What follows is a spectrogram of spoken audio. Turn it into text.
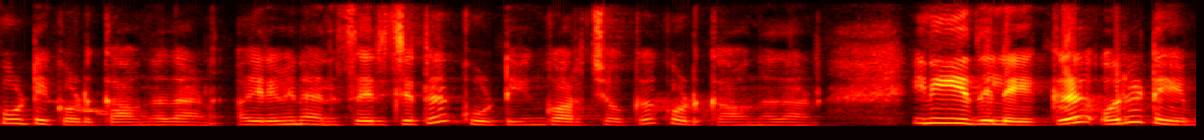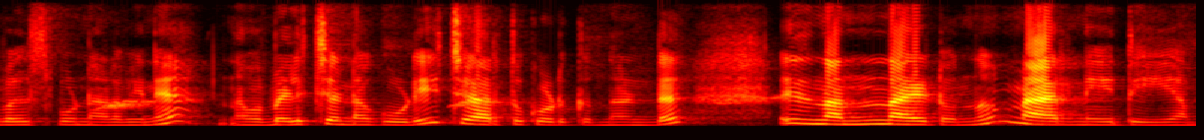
കൂട്ടി കൊടുക്കാവുന്നതാണ് എരിവിനനുസരിച്ചിട്ട് കൂട്ടിയും കുറച്ചൊക്കെ കൊടുക്കാവുന്നതാണ്. ഇനി ഇതിലേക്ക് ഒരു ടേബിൾ സ്പൂൺ അളവിന് വെളിച്ചെണ്ണ കൂടി ചേർത്ത് കൊടുക്കുന്നുണ്ട്. ഇത് നന്നായിട്ടൊന്ന് മാരിനേറ്റ് ചെയ്യാം.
